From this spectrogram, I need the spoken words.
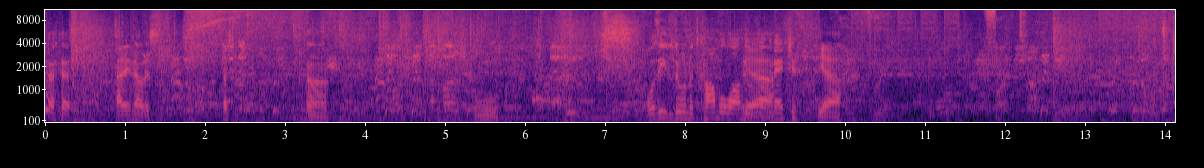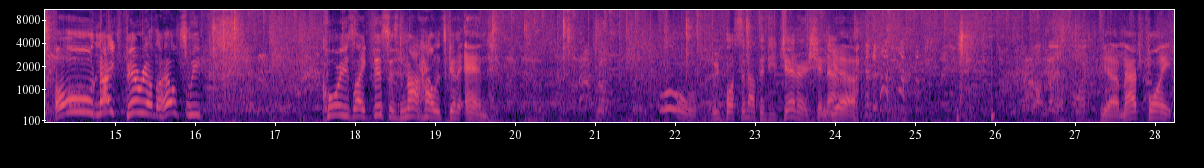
I didn't notice. Uh, Was he doing the combo while he Yeah. was looking at you? yeah. Oh, nice parry on the hell sweep. Corey's like, this is not how it's gonna end. Ooh, we busting out the degenerate shit now. Yeah. yeah, match point.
